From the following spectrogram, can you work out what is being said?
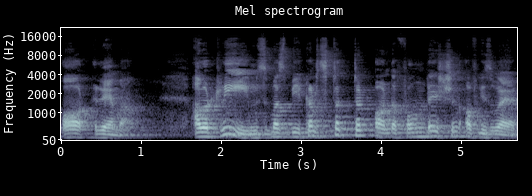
or Rhema. Our dreams must be constructed on the foundation of His Word.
